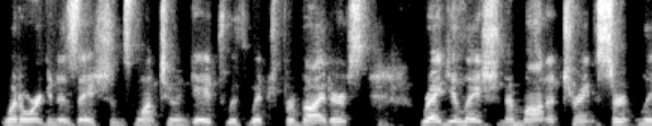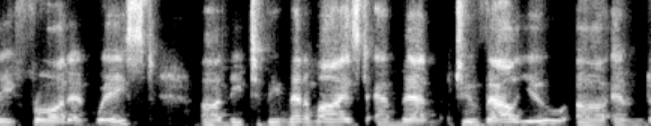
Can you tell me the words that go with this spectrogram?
what organizations want to engage with which providers. Regulation and monitoring, certainly fraud and waste, uh, need to be minimized, and then to value uh, and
